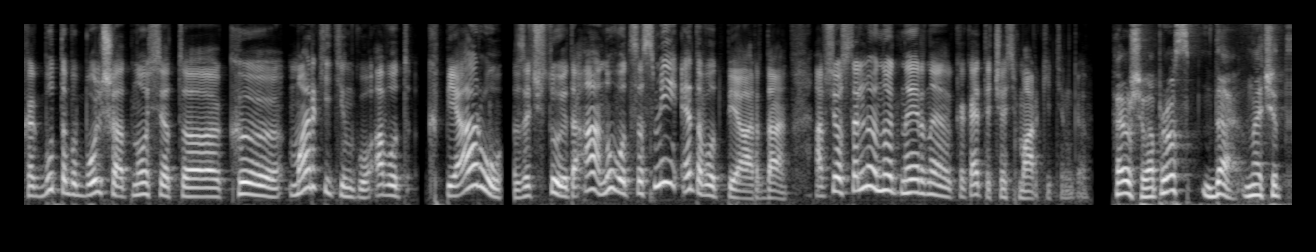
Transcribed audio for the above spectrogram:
как будто будто бы больше относят э, к маркетингу, а вот к пиару зачастую это, а, ну вот со СМИ это вот пиар, да, а все остальное, ну это, наверное, какая-то часть маркетинга. Хороший вопрос. Да, значит,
